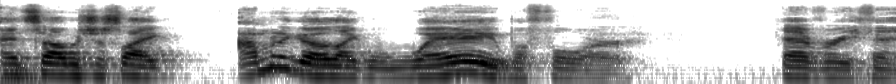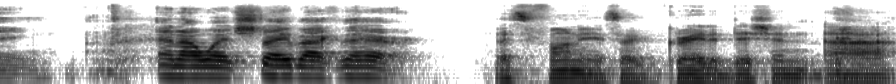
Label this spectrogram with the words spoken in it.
and so I was just like, I'm gonna go like way before everything, and I went straight back there. That's funny. It's a great addition. Uh,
